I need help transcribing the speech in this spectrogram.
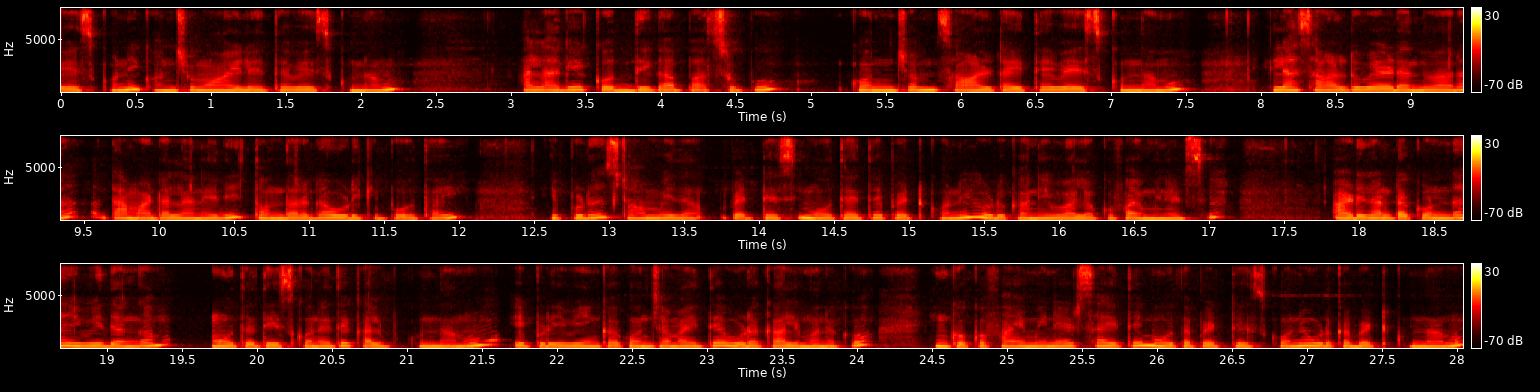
వేసుకొని కొంచెం ఆయిల్ అయితే వేసుకున్నాము. అలాగే కొద్దిగా పసుపు కొంచెం సాల్ట్ అయితే వేసుకుందాము ఇలా సాల్ట్ వేయడం ద్వారా టమాటాలు అనేది తొందరగా ఉడికిపోతాయి. ఇప్పుడు స్టవ్ మీద పెట్టేసి మూత అయితే పెట్టుకొని ఉడకనివ్వాలి. ఒక ఫైవ్ మినిట్స్ అడిగంటకుండా ఈ విధంగా మూత తీసుకొని అయితే కలుపుకుందాము. ఇప్పుడు ఇవి ఇంకా కొంచెం అయితే ఉడకాలి మనకు. ఇంకొక ఫైవ్ మినిట్స్ అయితే మూత పెట్టేసుకొని ఉడకబెట్టుకుందాము.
